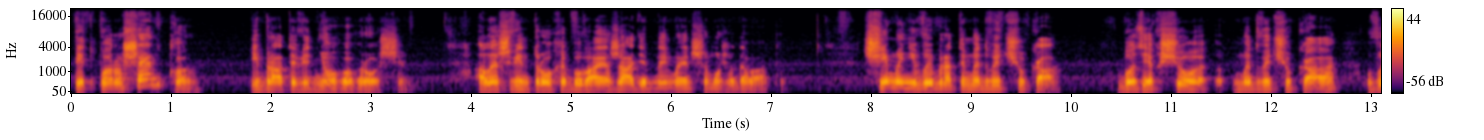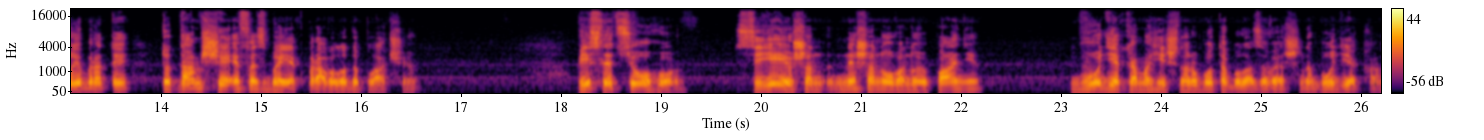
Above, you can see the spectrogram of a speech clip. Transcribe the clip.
Під Порошенко і брати від нього гроші. Але ж він трохи буває жадібний, менше може давати. Чи мені вибрати Медведчука? Бо якщо Медведчука вибрати, то там ще ФСБ, як правило, доплачує. Після цього з цією шан... нешанованою пані будь-яка магічна робота була завершена. Будь-яка.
